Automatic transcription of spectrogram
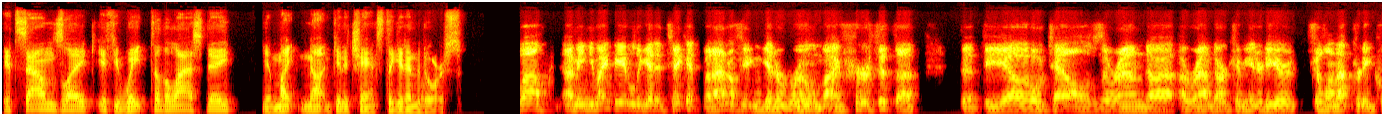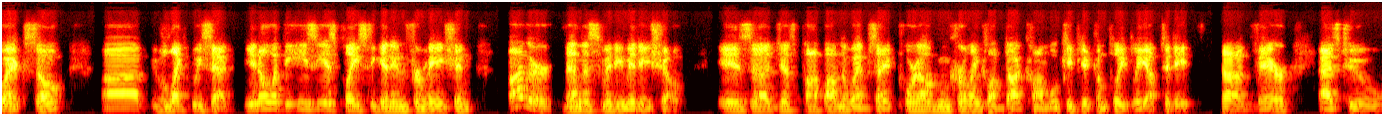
it sounds like if you wait till the last day, you might not get a chance to get in the doors. Well, I mean, you might be able to get a ticket, but I don't know if you can get a room. I've heard that the that the uh, hotels around uh, around our community are filling up pretty quick. So uh, like we said, you know what? The easiest place to get information other than the Smitty Mitty show is uh, just pop on the website, portelgincurlingclub.com. We'll keep you completely up to date uh, there as to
